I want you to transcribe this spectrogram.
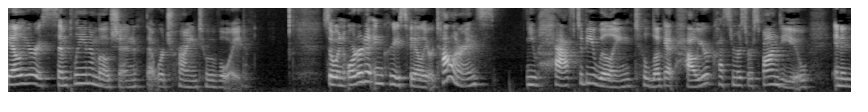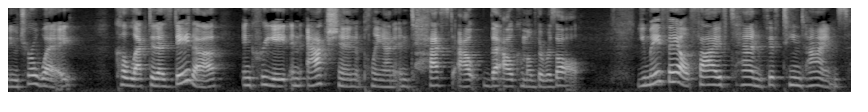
Failure is simply an emotion that we're trying to avoid. So, in order to increase failure tolerance, you have to be willing to look at how your customers respond to you in a neutral way, collect it as data, and create an action plan and test out the outcome of the result. You may fail 5, 10, 15 times,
